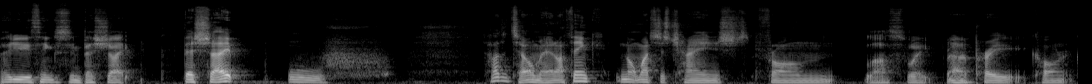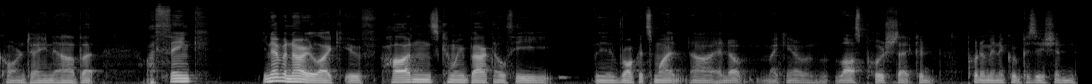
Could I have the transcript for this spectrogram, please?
who do you think is in best shape? Best shape? Ooh. It's hard to tell, man. I think not much has changed from Last week. uh, Yeah. pre quarantine, uh, but I think you never know. Like, if Harden's coming back healthy, the Rockets might uh, end up making a last push that could put him in a good position.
